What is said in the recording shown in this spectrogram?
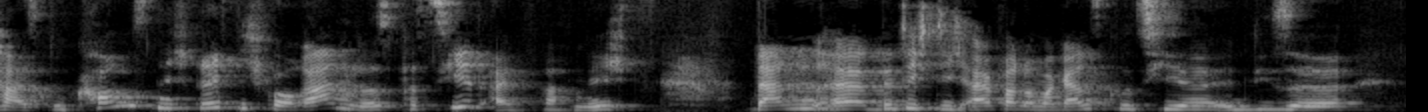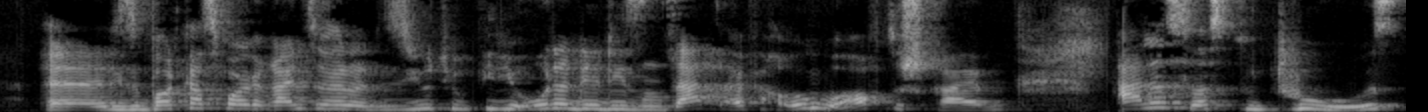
hast, du kommst nicht richtig voran oder es passiert einfach nichts, dann äh, bitte ich dich einfach nochmal ganz kurz hier in diese, äh, diese Podcast-Folge reinzuhören oder dieses YouTube-Video oder dir diesen Satz einfach irgendwo aufzuschreiben. Alles, was du tust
